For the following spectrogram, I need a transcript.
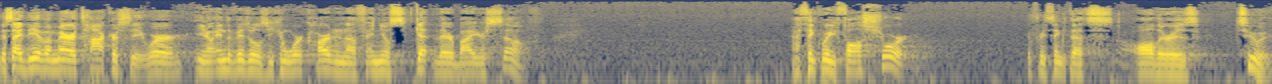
This idea of a meritocracy where you know, individuals, you can work hard enough and you'll get there by yourself. I think we fall short if we think that's all there is to it.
